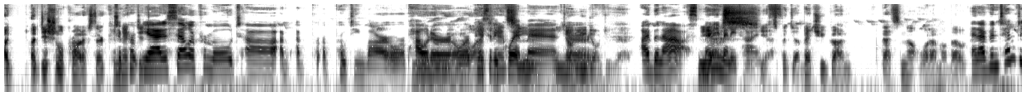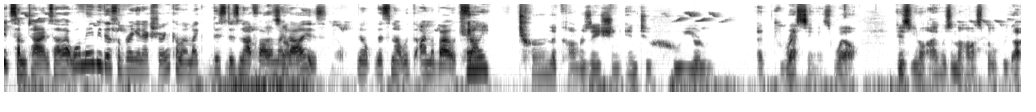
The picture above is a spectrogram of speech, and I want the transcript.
ad- additional products that are connected. to pro- yeah to sell or promote uh, a, a, a protein bar or a No, no, powder no, or no, a piece of can't see- equipment. no, you don't do that. I've been asked many yes, many times. Yes, but I bet you've gone, that's not what I'm about. And I've been tempted sometimes. I thought, well, maybe this will bring in extra income. I'm like, this does not follow my not what- values. no. Nope, that's not what I'm about. Can so. I turn the conversation into who you're addressing as well? Because, you know, I was in the hospital, uh,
